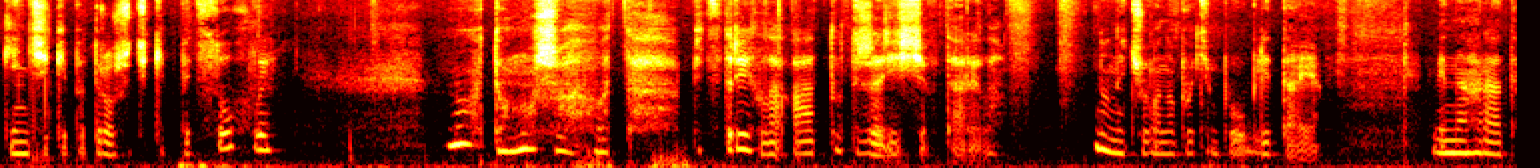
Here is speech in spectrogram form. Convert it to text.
кінчики потрошечки підсохли. Ну, тому що от підстригла, а тут жаріще вдарила. Ну, нічого, воно потім пооблітає. Виноград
